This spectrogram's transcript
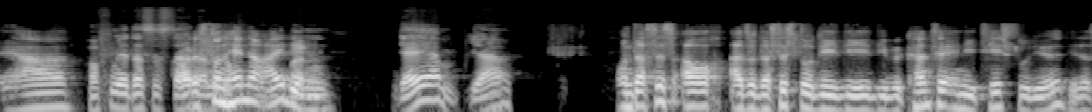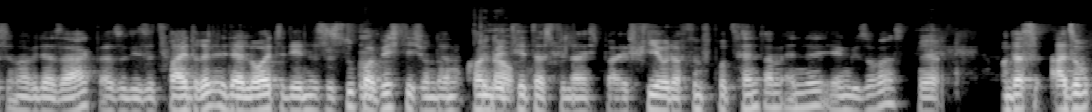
Ja. Hoffen wir, dass es da. Aber das ist von Henne-Eiding. Ja, ja, ja. Und das ist auch, also das ist so die, die, die bekannte NIT-Studie, die das immer wieder sagt. Also diese zwei Drittel der Leute, denen ist es super mhm. wichtig und dann konvertiert genau. das vielleicht bei vier oder fünf Prozent am Ende, irgendwie sowas. Ja. Und das, also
